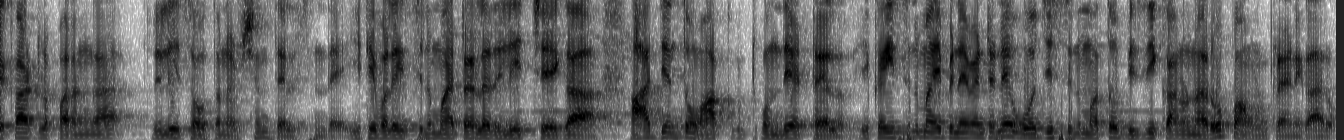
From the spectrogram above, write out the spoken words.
రికార్డుల పరంగా రిలీజ్ అవుతున్న విషయం తెలిసిందే. ఇటీవల ఈ సినిమా ట్రైలర్ రిలీజ్ చేయగా ఆద్యంతం ఆకట్టుకుంది ట్రైలర్. ఇక ఈ సినిమా అయిపోయిన వెంటనే ఓజీ సినిమాతో బిజీ కానున్నారు పవన్ కళ్యాణ్ గారు.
